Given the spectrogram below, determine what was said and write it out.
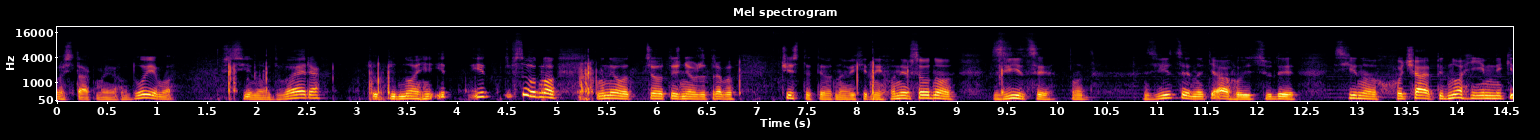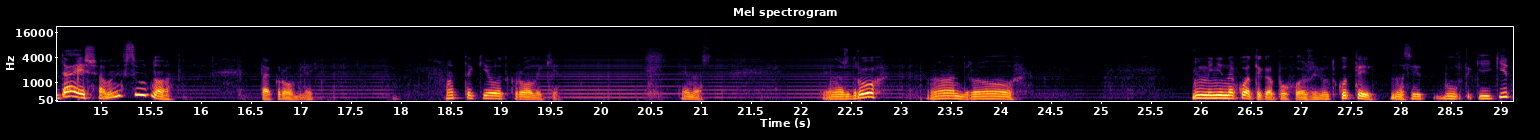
Ось так ми годуємо. Сіно в дверях, під ноги. І, і все одно вони от цього тижня вже треба чистити от на вихідних. Вони все одно звідси, от, звідси натягують сюди сіно, хоча під ноги їм не кидаєш, а вони все одно так роблять. От такі от кролики. Ти наш, ти наш друг? О, друг. Він мені на котика похожий. От коти. У нас був такий кіт.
